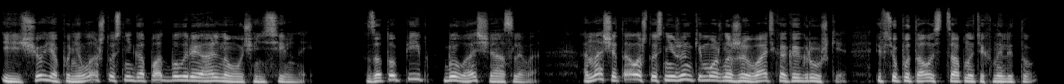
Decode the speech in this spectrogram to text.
И еще я поняла, что снегопад был реально очень сильный. Зато Пип была счастлива. Она считала, что снежинки можно жевать, как игрушки, и все пыталась цапнуть их на лету.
